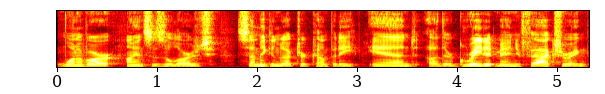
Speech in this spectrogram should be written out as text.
One of our clients is a large semiconductor company, and uh, they're great at manufacturing,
